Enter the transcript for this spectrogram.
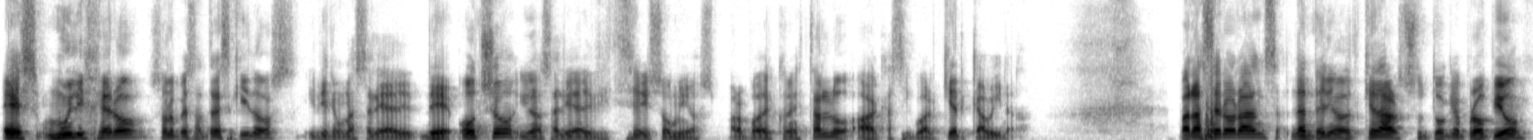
Es muy ligero, solo pesa 3 kilos y tiene una salida de 8 y una salida de 16 ohmios para poder conectarlo a casi cualquier cabina. Para ser Orange le han tenido que dar su toque propio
